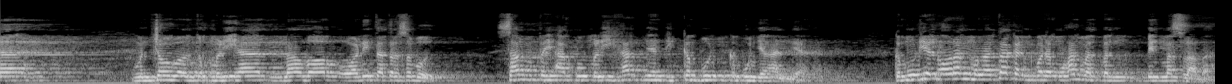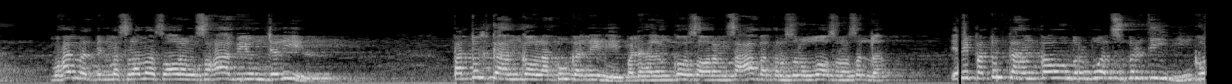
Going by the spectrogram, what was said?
mencoba untuk melihat nazar wanita tersebut sampai aku melihatnya di kebun kepunyaannya. Kemudian orang mengatakan kepada Muhammad bin, Maslamah, Muhammad bin Maslamah seorang sahabiyun jalil Patutkah engkau lakukan ini padahal engkau seorang sahabat Rasulullah SAW? Jadi patutkah engkau berbuat seperti ini? Engkau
